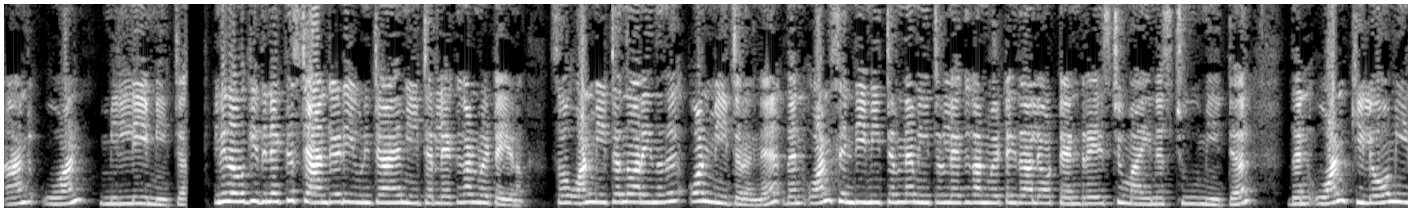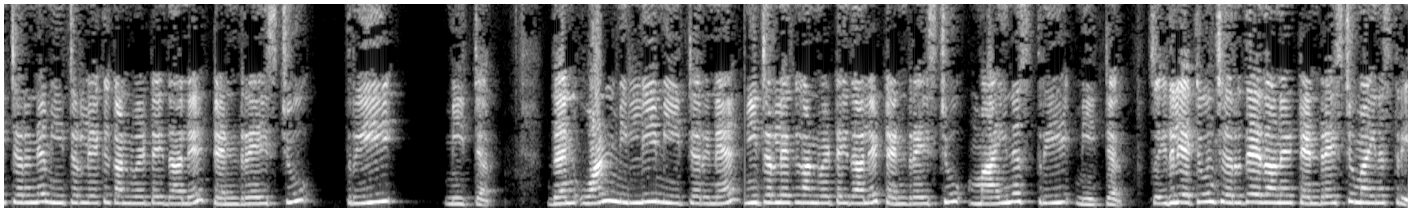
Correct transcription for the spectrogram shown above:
and one millimetre ഇനി നമുക്ക് ഇതിനേക്ക് സ്റ്റാൻഡേർഡ് യൂണിറ്റ് ആയ മീറ്ററിലേക്ക് കൺവേർട്ട് ചെയ്യണം. സോ വൺ മീറ്റർ എന്ന് പറയുന്നത് വൺ മീറ്റർ തന്നെ. ദെൻ വൺ സെന്റിമീറ്ററിനെ മീറ്ററിലേക്ക് കൺവേർട്ട് ചെയ്താലോ ten raise to minus two metre then one കിലോമീറ്ററിനെ മീറ്ററിലേക്ക് കൺവേർട്ട് ചെയ്താൽ ten raise to three metre then one മില്ലിമീറ്ററിനെ മീറ്ററിലേക്ക് കൺവേർട്ട് ചെയ്താൽ ten raise to minus three metre so ഇതിൽ ഏറ്റവും ചെറുത് ഏതാണ്? Ten raise to minus three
